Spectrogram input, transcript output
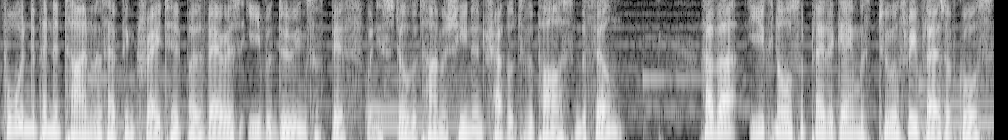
Four independent timelines have been created by the various evil doings of Biff when he stole the time machine and travelled to the past in the film. However, you can also play the game with two or three players, of course.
